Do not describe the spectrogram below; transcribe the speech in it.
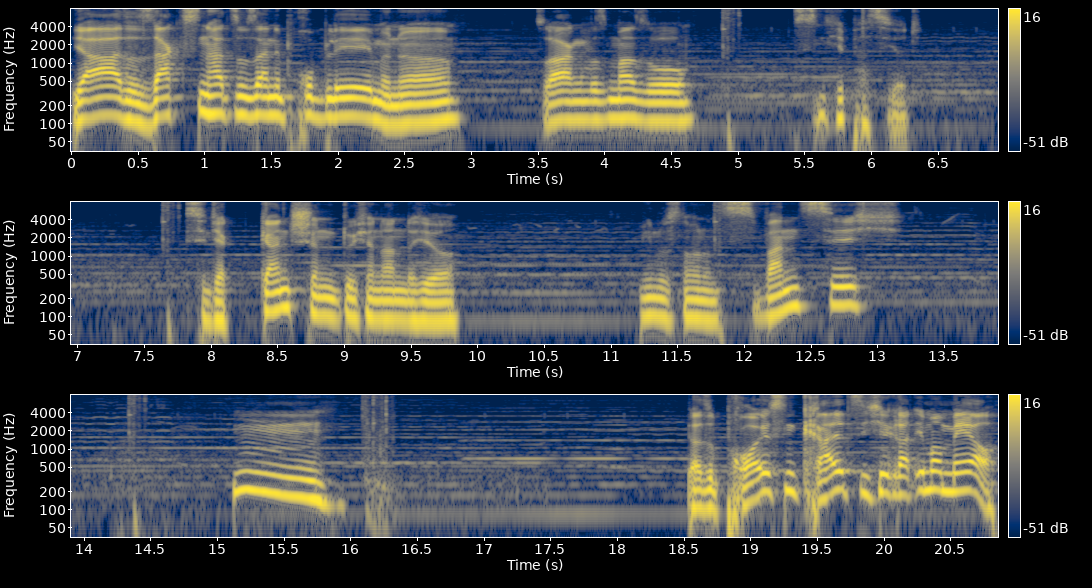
Ja, also Sachsen hat so seine Probleme, ne? Sagen wir es mal so. Was ist denn hier passiert? Die sind ja ganz schön durcheinander hier. Minus 29. Hm. Also Preußen krallt sich hier gerade immer mehr.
